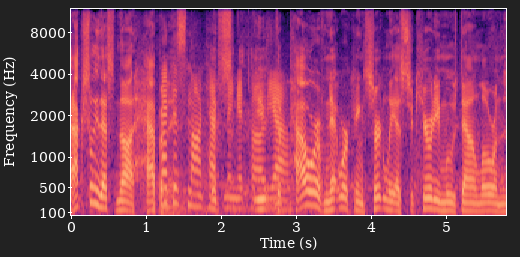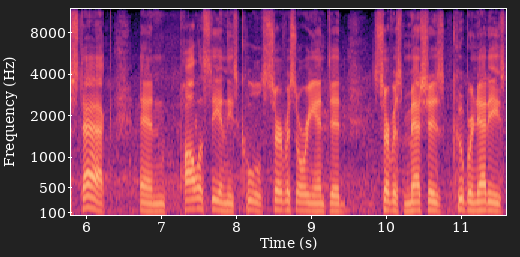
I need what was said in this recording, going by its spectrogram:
Actually, that's not happening. That is not It's- happening at all, yeah. The power of networking, certainly as security moves down lower in the stack, and policy and these cool service-oriented, service meshes, Kubernetes,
